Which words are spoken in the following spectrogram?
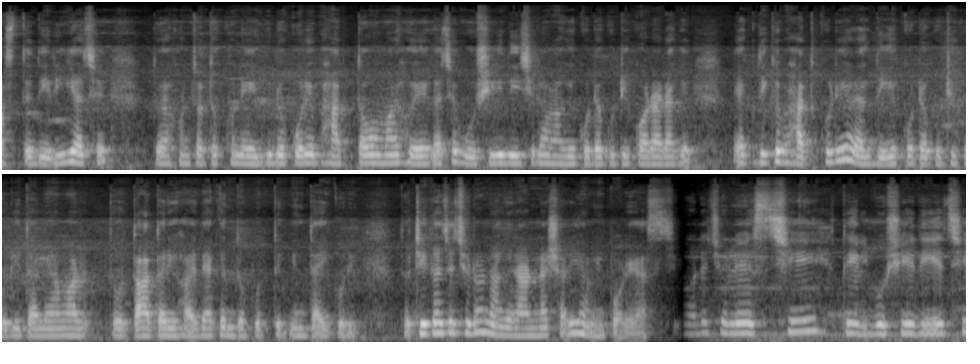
আসতে দেরি আছে। তো এখন ততক্ষণে এগুলো করে ভাতটাও আমার হয়ে গেছে, বসিয়ে দিয়েছিলাম আগে কোটাকুটি করার আগে। একদিকে ভাত করি আর একদিকে কোটাকুটি করি, তাহলে আমার তো তাড়াতাড়ি হয়, দেখেন তো প্রত্যেক দিন তাই করি। তো ঠিক আছে, চলুন আগে রান্না সারি, আমি পরে আসছি। ঘরে চলে এসেছি, তেল বসিয়ে দিয়েছি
